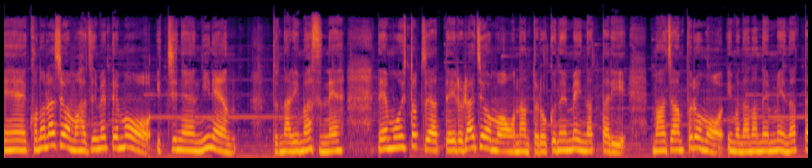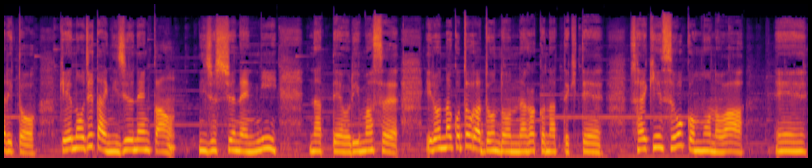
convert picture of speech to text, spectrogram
えー、このラジオも始めてもう1年、2年となりますね。で、もう一つやっているラジオもなんと6年目になったり、麻雀プロも今7年目になったりと、芸能自体20年間20周年になっております。いろんなことがどんどん長くなってきて、最近すごく思うのは、えー、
